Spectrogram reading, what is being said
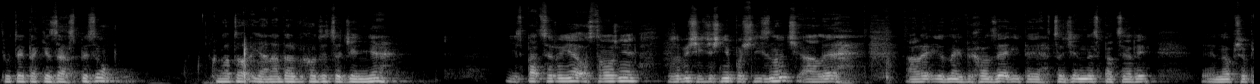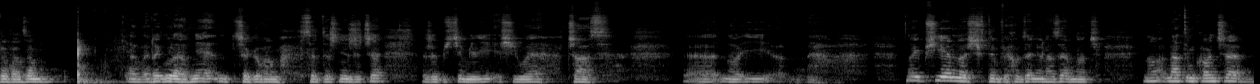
tutaj takie zaspy są, no to ja nadal wychodzę codziennie i spaceruję ostrożnie, żeby się gdzieś nie pośliznąć, ale, ale jednak wychodzę i te codzienne spacery e, no, przeprowadzam regularnie, czego Wam serdecznie życzę, żebyście mieli siłę, czas, e, no i, no i przyjemność w tym wychodzeniu na zewnątrz. No, na tym kończę.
